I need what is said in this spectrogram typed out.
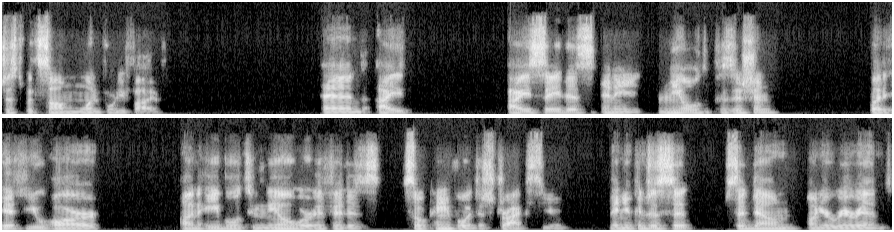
just with Psalm 145. And I I say this in a kneeled position, but if you are unable to kneel or if it is so painful it distracts you, then you can just sit sit down on your rear end,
